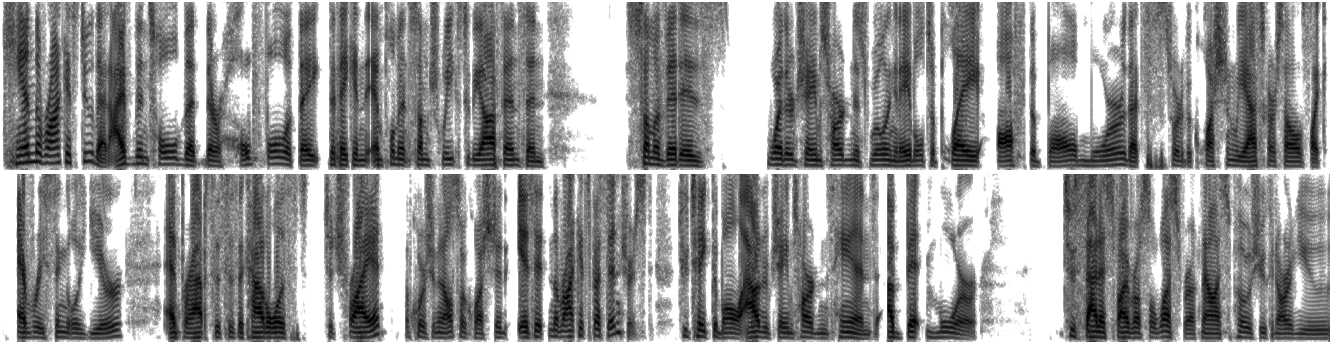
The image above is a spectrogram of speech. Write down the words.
Can the Rockets do that? I've been told that they're hopeful that they that they can implement some tweaks to the offense, and some of it is whether James Harden is willing and able to play off the ball more. That's sort of a question we ask ourselves like every single year, and perhaps this is the catalyst to try it. Of course, you can also question: Is it in the Rockets' best interest to take the ball out of James Harden's hands a bit more? to satisfy Russell Westbrook. Now, I suppose you can argue,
